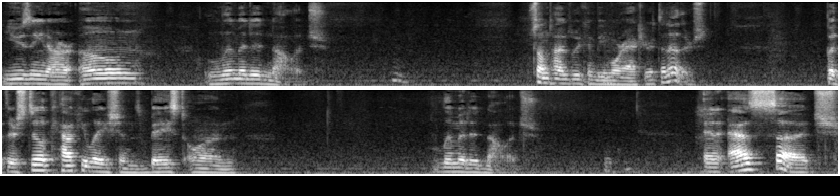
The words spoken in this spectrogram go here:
using our own limited knowledge sometimes we can be more accurate than others. But there's still calculations based on limited knowledge. Mm-hmm. And as such,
